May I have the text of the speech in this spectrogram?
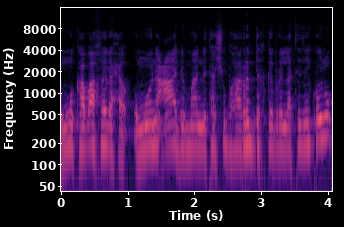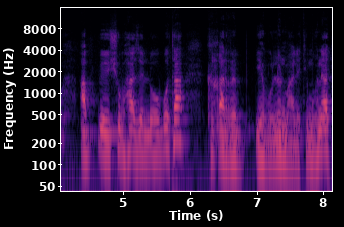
እሞ ካብኣ ክርሕቕ እሞ ንዓኣ ድማ ነታ ሹብሃ ርዲ ክገብረላ እተዘይኮይኑ ኣብ ሹብሃ ዘለዎ ቦታ ክቐርብ የብሉን ማለት እዩ ምክንያቱ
